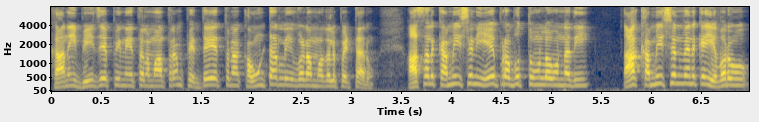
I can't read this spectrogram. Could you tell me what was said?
కానీ బీజేపీ నేతలు మాత్రం పెద్ద ఎత్తున కౌంటర్లు ఇవ్వడం మొదలుపెట్టారు. అసలు కమిషన్ ఏ ప్రభుత్వంలో ఉన్నది? ఆ కమిషన్ వెనుక ఎవరు?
